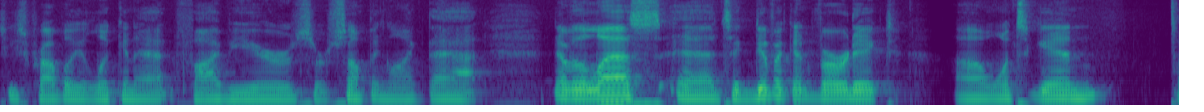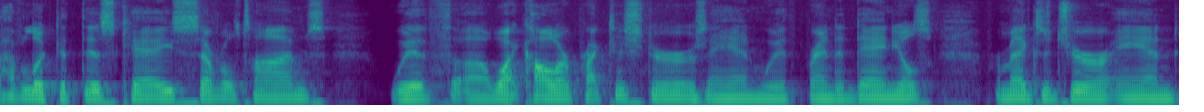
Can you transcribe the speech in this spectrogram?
she's probably looking at five years or something like that. Nevertheless, a significant verdict. Uh, once again, I've looked at this case several times with uh, white collar practitioners and with Brandon Daniels from Exiger, and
